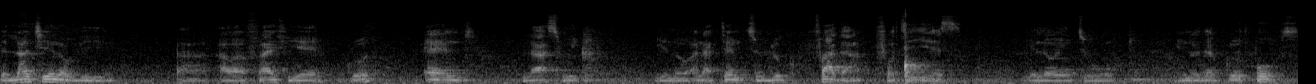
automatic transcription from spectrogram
the launching of the, uh, our five-year growth and last week, you know, an attempt to look further 40 years, you know, into, you know, the growth poles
